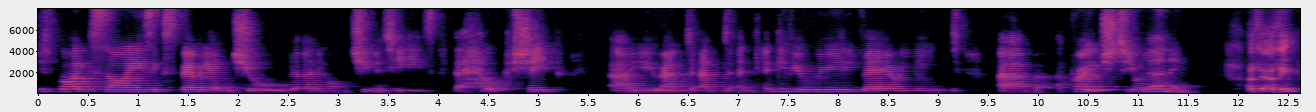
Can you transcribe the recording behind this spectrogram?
just bite-sized experiential learning opportunities that help shape uh, you and, and and and give you a really varied um, approach to your learning. I, th- I think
